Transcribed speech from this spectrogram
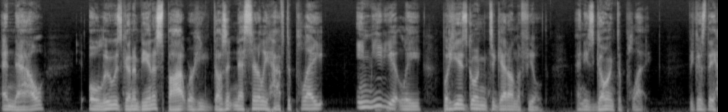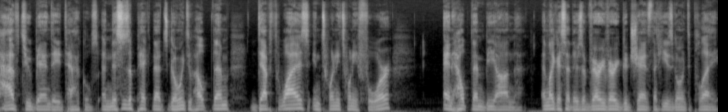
And now Olu is going to be in a spot where he doesn't necessarily have to play immediately, but he is going to get on the field and he's going to play because they have two band aid tackles. And this is a pick that's going to help them depth wise in 2024 and help them beyond that. And like I said, there's a very, very good chance that he is going to play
